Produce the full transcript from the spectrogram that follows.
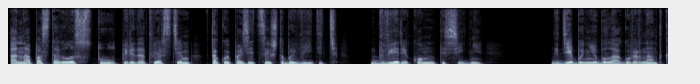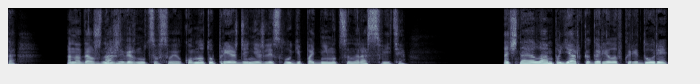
она поставила стул перед отверстием в такой позиции, чтобы видеть двери комнаты Сидни. Где бы ни была гувернантка, она должна же вернуться в свою комнату, прежде нежели слуги поднимутся на рассвете. Ночная лампа ярко горела в коридоре,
